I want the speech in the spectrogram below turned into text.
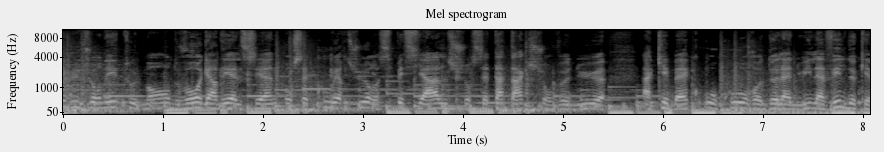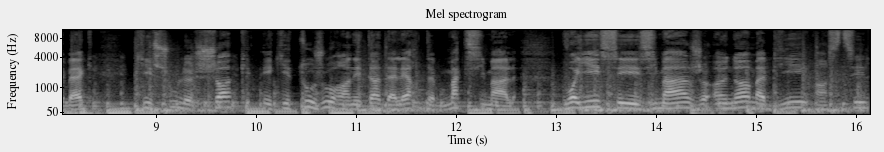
début de journée tout le monde. Vous regardez LCN pour cette couverture spéciale sur cette attaque survenue à Québec au cours de la nuit. La ville de Québec qui est sous le choc et qui est toujours en état d'alerte maximale. Voyez ces images. Un homme habillé en style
